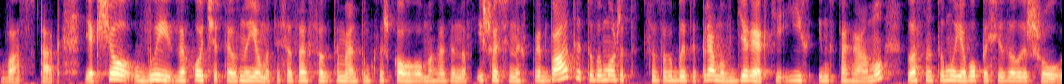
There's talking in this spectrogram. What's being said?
вас. Так, якщо ви захочете ознайомитися з асортиментом книжкового магазину і щось у них придбати, то ви можете це зробити прямо в Директі їх інстаграму. Власне, тому я в описі залишу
